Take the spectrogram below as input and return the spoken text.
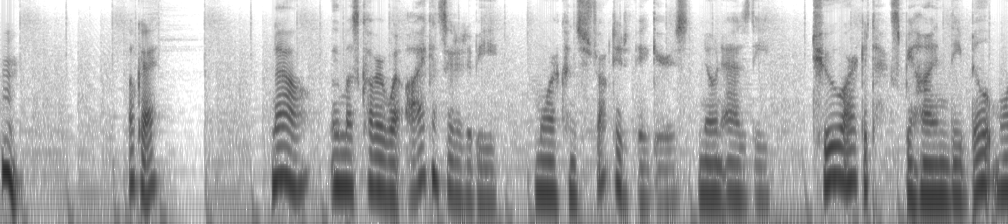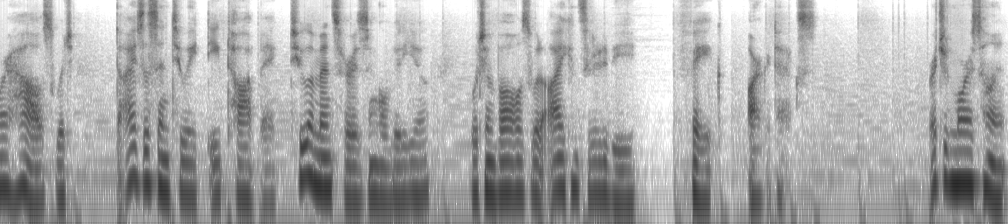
Hmm. Okay. Now, we must cover what I consider to be more constructed figures known as the two architects behind the Biltmore House, which dives us into a deep topic too immense for a single video, which involves what I consider to be fake architects. Richard Morris Hunt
